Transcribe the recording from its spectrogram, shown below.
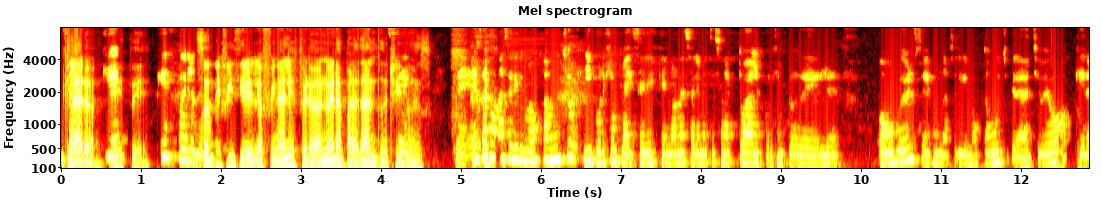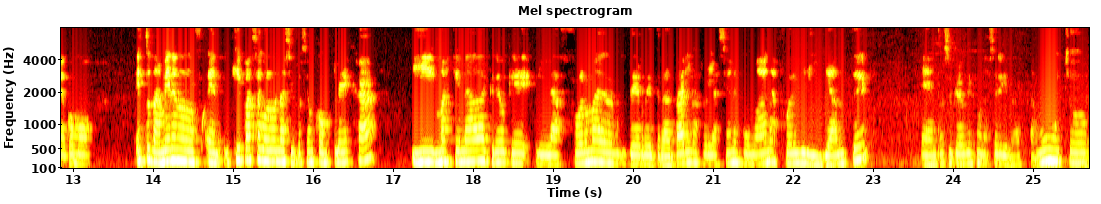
Claro, ¿qué, este, ¿qué fue lo que son difíciles los finales, pero no era para tanto, chicos. Sí, sí, esa es una serie que me gusta mucho y, por ejemplo, hay series que no necesariamente son actuales, por ejemplo, de Left Overs es una serie que me gusta mucho, que era de HBO, que era como, esto también en, un, en qué pasa con una situación compleja y más que nada creo que la forma de, de, retratar las relaciones humanas fue brillante, entonces creo que es una serie que me gusta mucho,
